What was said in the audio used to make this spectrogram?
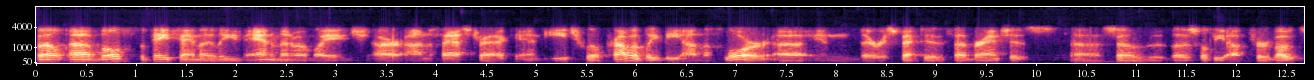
Well, uh, both the paid family leave and minimum wage are on the fast track, and each will probably be on the floor uh, in their respective uh, branches. Uh, so th- those will be up for votes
